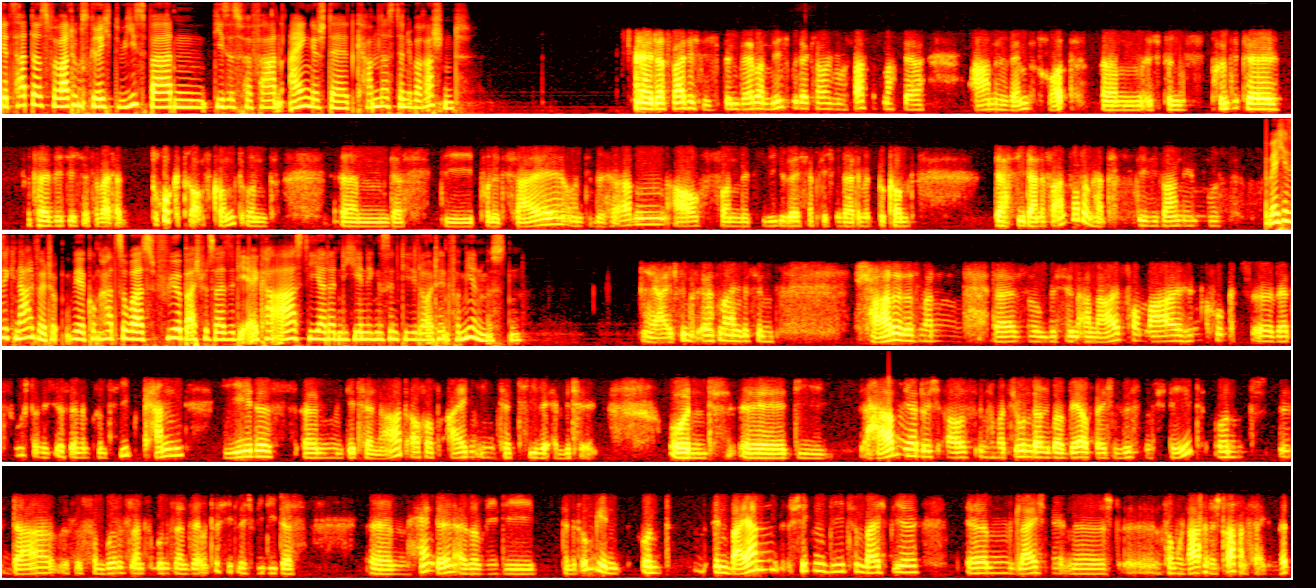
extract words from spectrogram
Jetzt hat das Verwaltungsgericht Wiesbaden dieses Verfahren eingestellt. Kam das denn überraschend? Äh, das weiß ich nicht. Ich bin selber nicht mit der Klage befasst. Das macht der Arne Semstrott. Ähm, ich finde es prinzipiell total wichtig, dass da weiter Druck drauf kommt und ähm, dass die Polizei und die Behörden auch von der zivilgesellschaftlichen Seite mitbekommt, dass sie da eine Verantwortung hat, die sie wahrnehmen muss. Welche Signalwirkung hat sowas für beispielsweise die LKAs, die ja dann diejenigen sind, die die Leute informieren müssten? Ja, ich finde es erstmal ein bisschen schade, dass man da so ein bisschen analformal hinguckt, äh, wer zuständig ist. Denn im Prinzip kann jedes ähm, Detailnat auch auf Eigeninitiative ermitteln. Und äh, die haben ja durchaus Informationen darüber, wer auf welchen Listen steht. Und da ist es von Bundesland zu Bundesland sehr unterschiedlich, wie die das ähm, handeln, also wie die damit umgehen. Und in Bayern schicken die zum Beispiel ähm, gleich eine, ein Formular für eine Strafanzeige mit.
